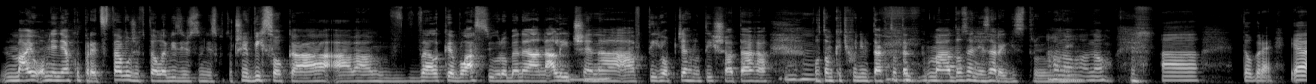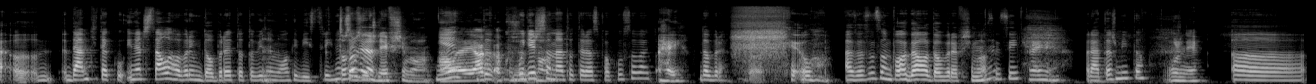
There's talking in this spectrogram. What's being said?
majú o mne nejakú predstavu, že v televízii že som neskutočne vysoká a mám veľké vlasy urobené a nalíčená mm-hmm. a v tých obťahnutých šatách a mm-hmm. potom keď chodím takto, tak ma dosť nezaregistrujú. Áno, áno. Dobre, ja uh, dám ti takú, ináč stále hovorím dobre, toto by sme mohli vystrihnúť. To som si až nevšimla. Nie? Ale jak, Do, akože, budeš no. sa na to teraz fokusovať? Hej. Dobre. A zase som povedala dobre, všimla mm-hmm. si si? Hej. Rátaš mi to? Už nie. Uh,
